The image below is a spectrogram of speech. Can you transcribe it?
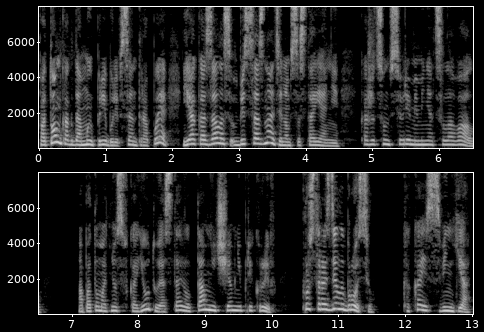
Потом, когда мы прибыли в Сент-Тропе, я оказалась в бессознательном состоянии. Кажется, он все время меня целовал. А потом отнес в каюту и оставил там, ничем не прикрыв. Просто раздел и бросил. Какая свинья!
